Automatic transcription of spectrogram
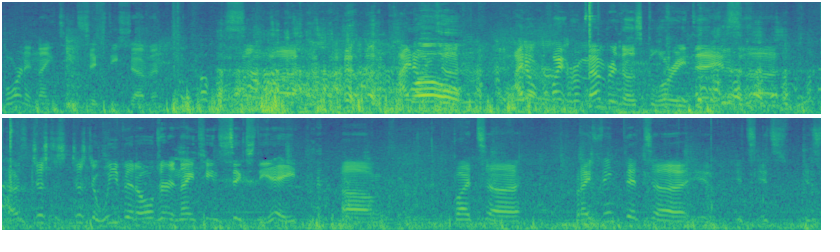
born in 1967. So uh, I don't, uh, I don't quite remember those glory days. Uh, I was just just a wee bit older in 1968, um, but uh, but I think that uh, it's it's it's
